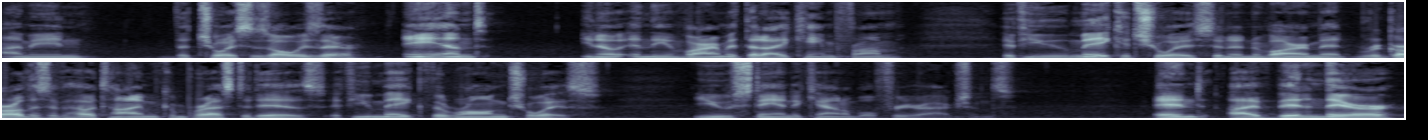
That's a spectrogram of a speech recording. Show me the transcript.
I mean, the choice is always there. And you know, in the environment that I came from, if you make a choice in an environment, regardless of how time compressed it is, if you make the wrong choice, you stand accountable for your actions. And I've been there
